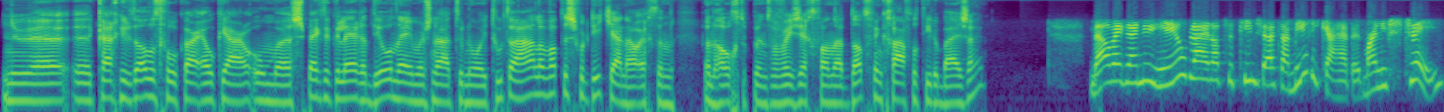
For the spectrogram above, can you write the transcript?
Nu uh, uh, krijgen jullie het altijd voor elkaar elk jaar om spectaculaire deelnemers naar het toernooi toe te halen. Wat is voor dit jaar nou echt een, een hoogtepunt waarvan je zegt van nou, dat vind ik gaaf dat die erbij zijn? Nou, wij zijn nu heel blij dat we teams uit Amerika hebben, maar liefst twee.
